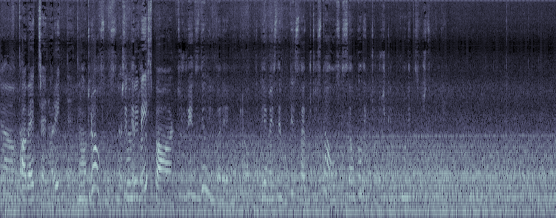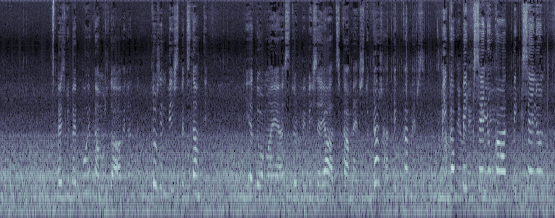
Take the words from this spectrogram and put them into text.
Jā, tā vecē no ritēm. Nu, drausmas. Tas man ritē bija vispār. Tur viens divi varēja nobraukt. Ja mēs nebūtu ieslēguši tos tālus, es jau galīgi čočki. Man liekas, viņš Es gribēju puikām uzdāvināt, bet tu zini, viss pēc tam tik iedomājās, tur bija visai jādas kameras, tur dažādi tipi kameras. bet Megapikseli, pikseļi un kādi pikseļi. Un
